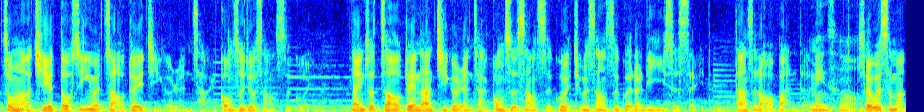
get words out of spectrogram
中小企业都是因为找对几个人才，公司就上市贵了。那你说找对那几个人才，公司上市贵，请问上市贵的利益是谁的？当然是老板的。没错。所以为什么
